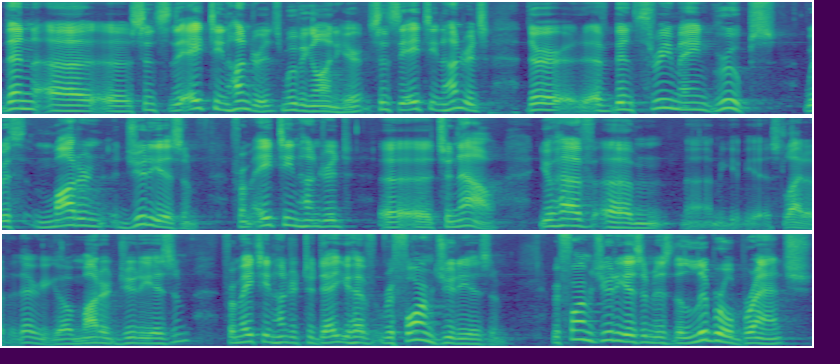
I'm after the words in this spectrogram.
Then uh, uh, since the 1800s, moving on here, since the 1800s, there have been three main groups with modern Judaism from 1800 uh, to now. You have, um, uh, let me give you a slide of it, there you go, modern Judaism. From 1800 today, you have Reform Judaism. Reform Judaism is the liberal branch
